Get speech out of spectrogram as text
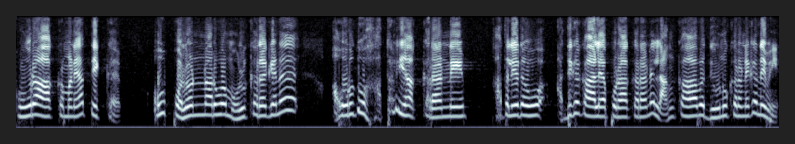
කූර ආක්‍රමණයත් එක්ක. ඔහු පොළොන්නරුව මුල් කරගෙන අවුරුදු 40ක් කරන්නේ 40ට ඔහු අධික කාලයක් පුරා කරන්නේ ලංකාව දිනු කරන එක නෙමෙයි.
